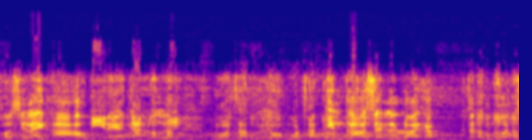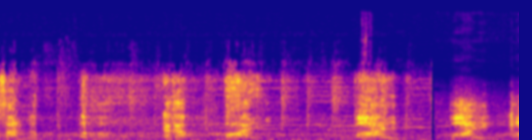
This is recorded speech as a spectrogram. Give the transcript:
เขาเสียไรขาเขาหนีเลยอาจารย์เอ้ยหมวดสันหยอกหมวดสันหยอกกินข้าวเสร็จเรียบร้อยครับท่านผู้บวชสันโอ้โหนะครับไปปล่อยปล่อยอ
